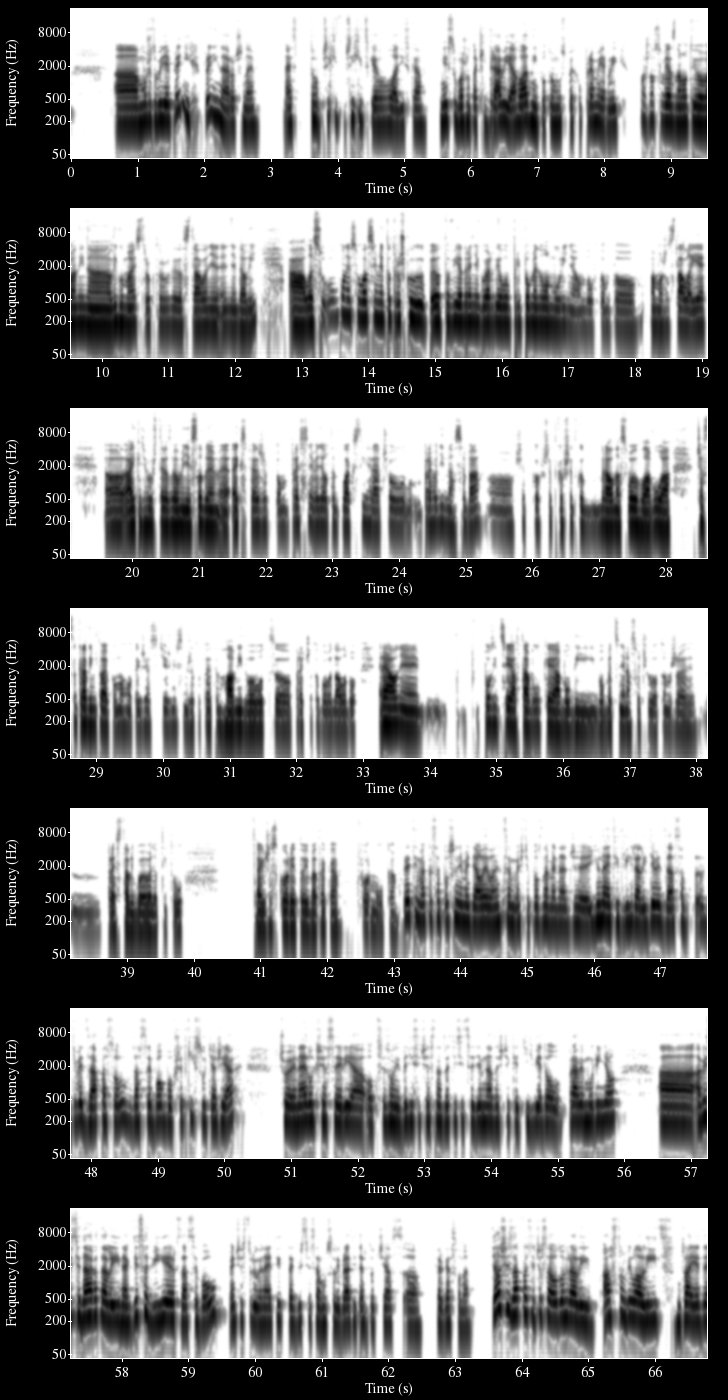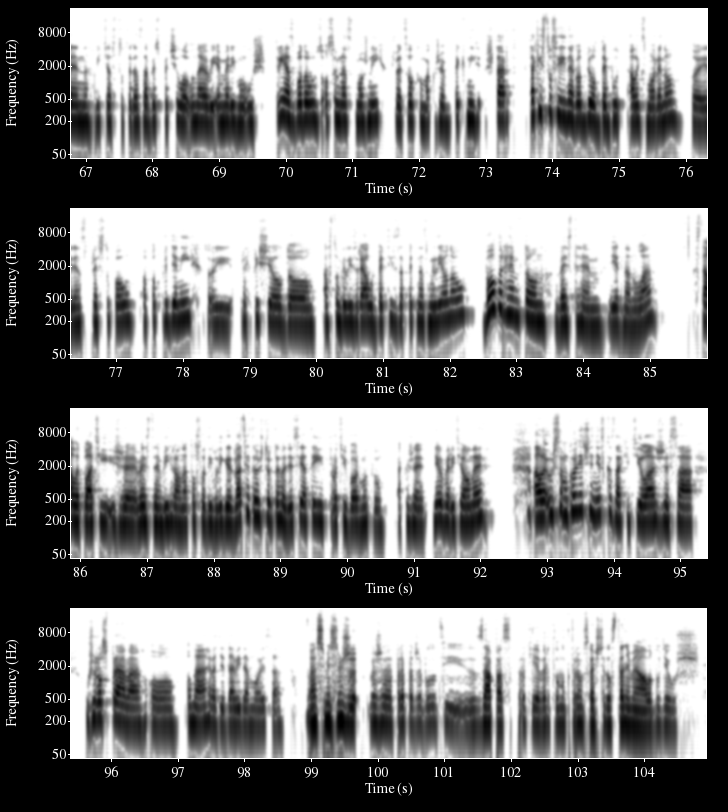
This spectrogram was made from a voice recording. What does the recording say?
a môže to byť aj pre nich, pre nich náročné aj z toho psychického hľadiska. Nie sú možno takí draví a hladní po tom úspechu Premier League. Možno sú viac namotivovaní na Ligu majstrov, ktorú teda stále ne, nedali. Ale sú, úplne súhlasím, mne to trošku e, to vyjadrenie Guardiolu pripomenulo Múriňa. On bol v tomto, a možno stále je, aj keď ho už teraz veľmi nesledujem, e, expert, že on presne vedel ten tlak z tých hráčov prehodiť na seba. Všetko, všetko, všetko bral na svoju hlavu a častokrát im to aj pomohlo. Takže ja si tiež myslím, že toto je ten hlavný dôvod, prečo to povedal, lebo reálne pozícia v tabulke a body vôbec nenasvedčujú o tom, že prestali bojovať o titul. Takže skôr je to iba taká formulka. Predtým, ako sa posunieme ďalej, len chcem ešte poznamenať, že United vyhrali 9, zásab, 9 zápasov za sebou vo všetkých súťažiach, čo je najdlhšia séria od sezóny 2016-2017, ešte keď ich viedol práve Mourinho. A aby ste nahrátali inak 10 výhier za sebou Manchester United, tak by ste sa museli vrátiť až do čias uh, Fergusona. Ďalšie zápasy, čo sa odohrali, Aston Villa Leeds 2-1, víťazstvo teda zabezpečilo Unajovi Emerymu už 13 bodov z 18 možných, čo je celkom akože pekný štart. Takisto si inak odbil debut Alex Moreno, to je jeden z prestupov potvrdených, ktorý prišiel do Aston Villa z Realu Betis za 15 miliónov. Wolverhampton, West Ham 1-0. Stále platí, že West Ham vyhral naposledy v lige 24.10. proti Bournemouthu. Akože neuveriteľné, ale už som konečne dneska zachytila, že sa už rozpráva o, o náhrade Davida Moesa. No ja si myslím, že, že prepáč, že budúci zápas proti Evertonu, ktorému sa ešte dostaneme, ale bude už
